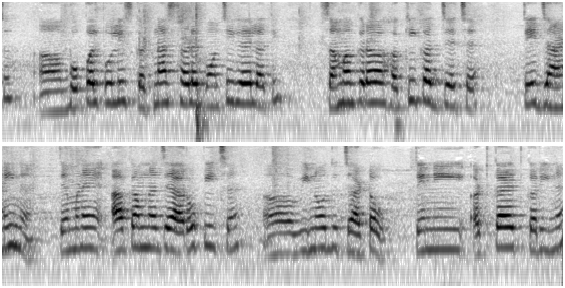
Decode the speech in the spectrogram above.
જ બોપલ પોલીસ ઘટના સ્થળે પહોંચી ગયેલ હતી. સમગ્ર હકીકત જે છે, તે જાણીને તેમણે આ કામના જે આરોપી છે વિનોદ જાટવ, તેની અટકાયત કરીને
